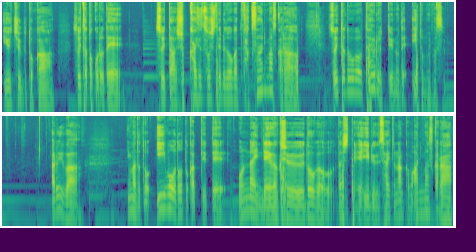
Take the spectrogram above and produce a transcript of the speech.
YouTube とかそういったところでそういった解説をしている動画ってたくさんありますからそういった動画を頼るっていうのでいいと思います。あるいは今だと e ボードとかって言ってオンラインで学習動画を出しているサイトなんかもありますから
